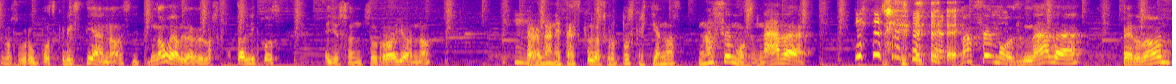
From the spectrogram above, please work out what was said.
los grupos cristianos, no voy a hablar de los católicos, ellos son su rollo, ¿no? Pero la neta es que los grupos cristianos no hacemos nada. no hacemos nada. Perdón,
